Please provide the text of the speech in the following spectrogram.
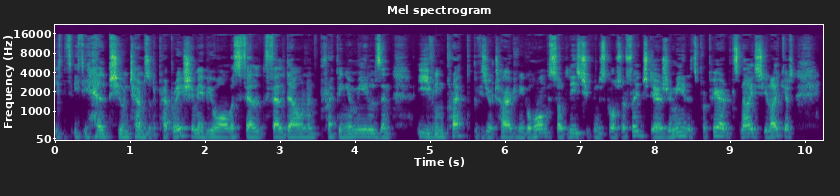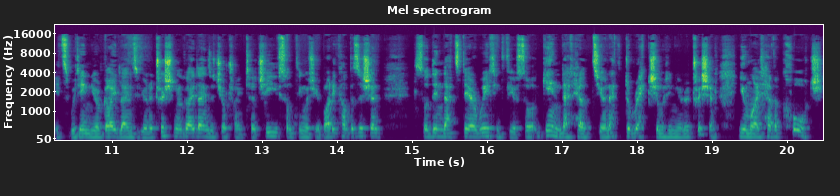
it, it, helps you in terms of the preparation. Maybe you always fell fell down and prepping your meals and evening prep because you're tired when you go home. So at least you can just go to the fridge. There's your meal. It's prepared. It's nice. You like it. It's within your guidelines of your nutritional guidelines that you're trying to achieve something with your body composition. So then that's there waiting for you. So again that helps you and that direction within your nutrition. You might have a coach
